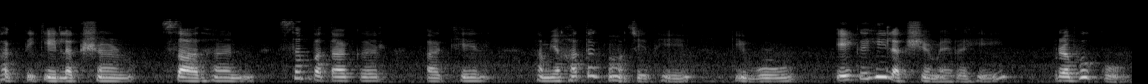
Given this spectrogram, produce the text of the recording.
भक्ति के लक्षण, साधन सब बताकर आखिर हम यहाँ तक पहुँचे थे कि वो एक ही लक्ष्य में रहे प्रभु को,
